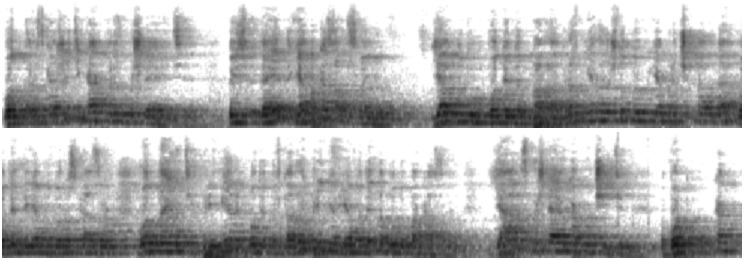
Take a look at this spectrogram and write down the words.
Вот расскажите, как вы размышляете. То есть до этого я показал свое. Я буду вот этот параграф, мне надо, чтобы я прочитал, да, вот это я буду рассказывать. Вот на этих примерах, вот это второй пример, я вот это буду показывать. Я размышляю как учитель. Вот как,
